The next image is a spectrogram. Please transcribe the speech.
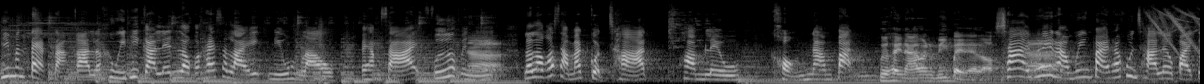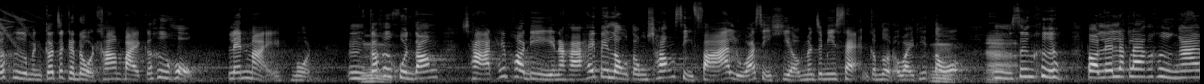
ที่มันแตกต่างกันแล้วคือวิธีการเล่นเราก็แค่สไลด์นิ้วของเรา ไปทางซ้ายปึ๊บอย่างนี้อ่าแล้วเราก็สามารถกดชาร์จความเร็ว ของน้ำปั่น เพื่อให้น้ำมันวิ่งไปเนี่ยเหรอใช่เพื่อให้น้ำวิ่งไปถ้าคุณชาร์จเร็วไปก็คือมันก็จะกระโดดข้ามไปก็คือ 6 เล่นใหม่หมดอืมอืมก็คือคุณต้องชาร์จให้พอดีนะคะ ให้ไปลงตรงช่องสีฟ้าหรือว่าสีเขียว มันจะมีแสงกำหนดเอาไว้ที่โต๊ะอืมอืมอ่าซึ่งคือตอนเล่นแรก ๆ ก็คือง่าย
